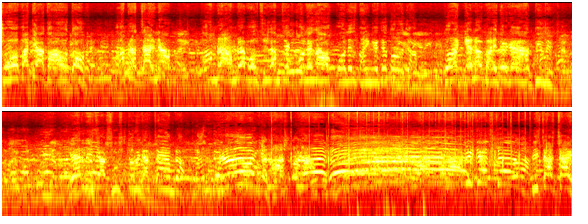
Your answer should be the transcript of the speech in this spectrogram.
সহপাঠী এত আহত আমরা চাই না। আমরা আমরা বলছিলাম যে কলেজ আহ কলেজ ভাঙে যে তোরা যা। তোরা কেন ভাইদের গায়ে হাত দিলি? এর বিচার সুস্থ বিচার চাই আমরা? বিচার চাই।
